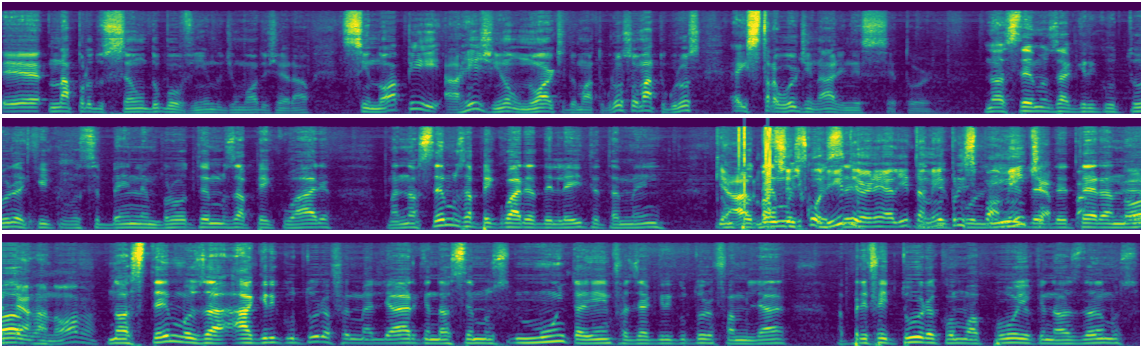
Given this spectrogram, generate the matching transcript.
é, na produção do bovino, de um modo geral. Sinop, a região norte do Mato Grosso, o Mato Grosso é extraordinário nesse setor. Nós temos a agricultura aqui, que você bem lembrou, temos a pecuária, mas nós temos a pecuária de leite também. Que não é a podemos de colíder, né? Ali também, principalmente de, de terra, nova. É, terra Nova. Nós temos a agricultura familiar, que nós temos muita ênfase, a agricultura familiar, a prefeitura como apoio que nós damos.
